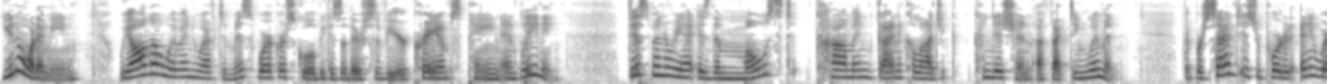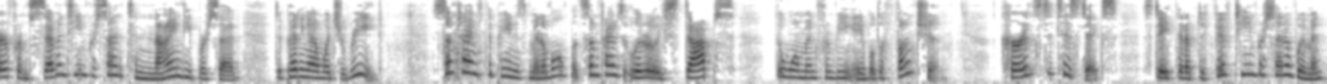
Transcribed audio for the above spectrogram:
You know what I mean. We all know women who have to miss work or school because of their severe cramps, pain, and bleeding. Dysmenorrhea is the most common gynecologic condition affecting women. The percent is reported anywhere from 17% to 90%, depending on what you read. Sometimes the pain is minimal, but sometimes it literally stops the woman from being able to function. Current statistics state that up to 15% of women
